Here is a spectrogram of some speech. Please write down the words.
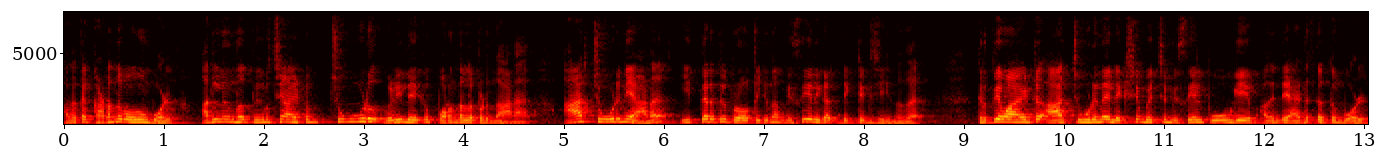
അതൊക്കെ കടന്നു പോകുമ്പോൾ അതിൽ നിന്ന് തീർച്ചയായിട്ടും ചൂട് വെളിയിലേക്ക് പുറന്തള്ളപ്പെടുന്നതാണ്. ആ ചൂടിനെയാണ് ഇത്തരത്തിൽ പ്രവർത്തിക്കുന്ന മിസൈലുകൾ ഡിറ്റക്റ്റ് ചെയ്യുന്നത്. കൃത്യമായിട്ട് ആ ചൂടിനെ ലക്ഷ്യം വെച്ച് മിസൈൽ പോവുകയും അതിന്റെ അടുത്തെത്തുമ്പോൾ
